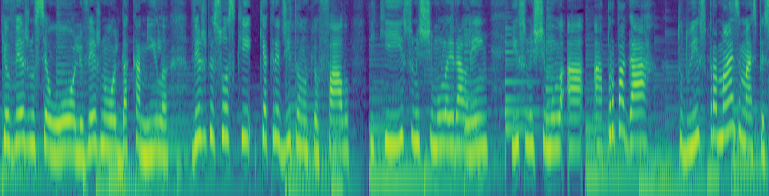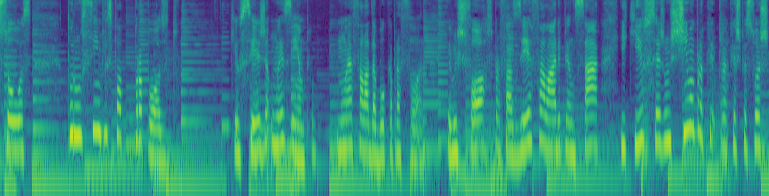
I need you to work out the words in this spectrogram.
que eu vejo no seu olho, vejo no olho da Camila, vejo pessoas que, que acreditam no que eu falo e que isso me estimula a ir além, isso me estimula a, a propagar tudo isso para mais e mais pessoas por um simples propósito: que eu seja um exemplo. Não é falar da boca para fora eu me esforço para fazer, falar e pensar e que isso seja um estímulo para que, que as pessoas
